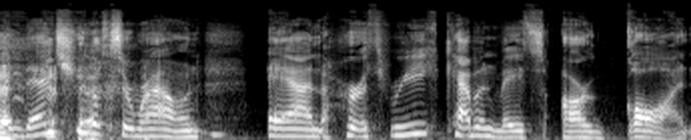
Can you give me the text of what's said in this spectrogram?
And then she looks around, and her three cabin mates are gone,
